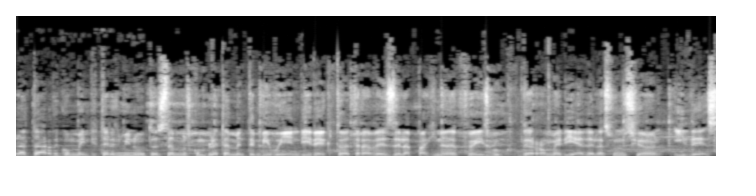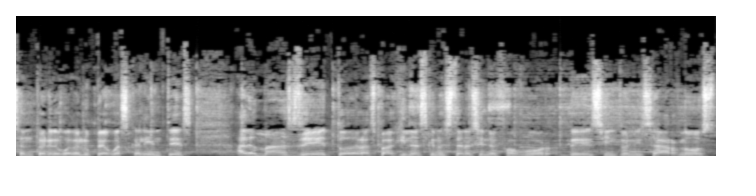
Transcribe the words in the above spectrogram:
Tarde con 23 minutos estamos completamente en vivo y en directo a través de la página de Facebook de Romería de la Asunción y de Santuario de Guadalupe Aguascalientes, además de todas las páginas que nos están haciendo el favor de sintonizarnos,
